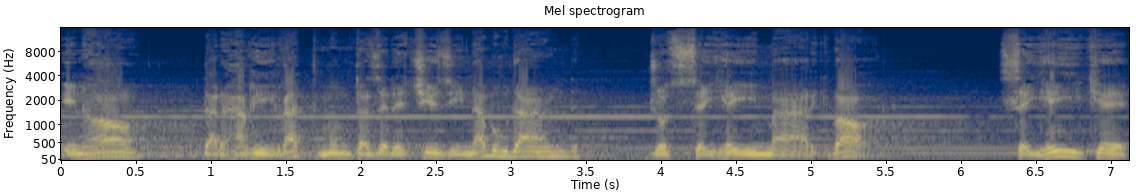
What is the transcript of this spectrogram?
اینها در حقیقت منتظر چیزی نبودند جز سیهی مرگبار. سیهی که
